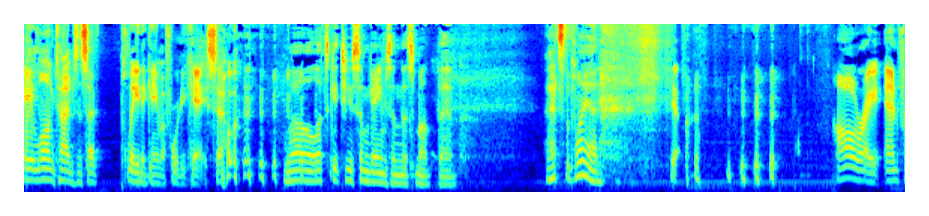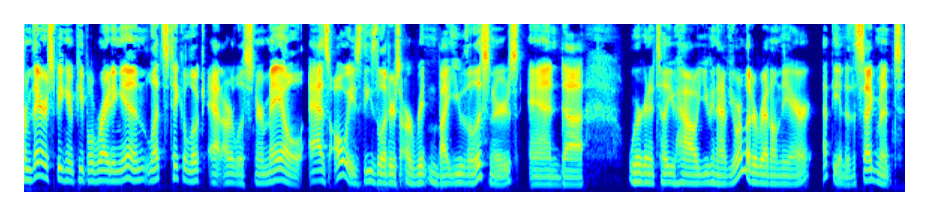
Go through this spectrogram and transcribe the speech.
a long time since I've played a game of 40k, so Well, let's get you some games in this month then. that's the plan. Yeah. All right. And from there, speaking of people writing in, let's take a look at our listener mail. As always, these letters are written by you, the listeners, and uh, we're going to tell you how you can have your letter read on the air at the end of the segment.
